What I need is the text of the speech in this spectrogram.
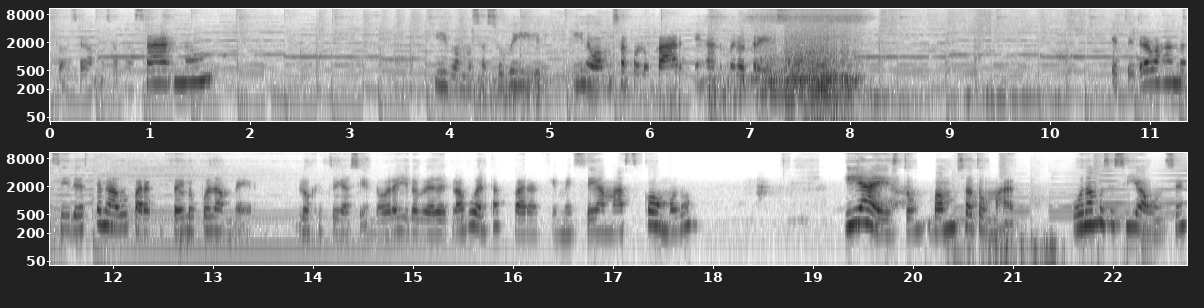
Entonces vamos a pasarnos y vamos a subir y nos vamos a colocar en la número 3 estoy trabajando así de este lado para que ustedes lo puedan ver lo que estoy haciendo. Ahora yo le voy a dar la vuelta para que me sea más cómodo. Y a esto vamos a tomar una mosecilla 11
